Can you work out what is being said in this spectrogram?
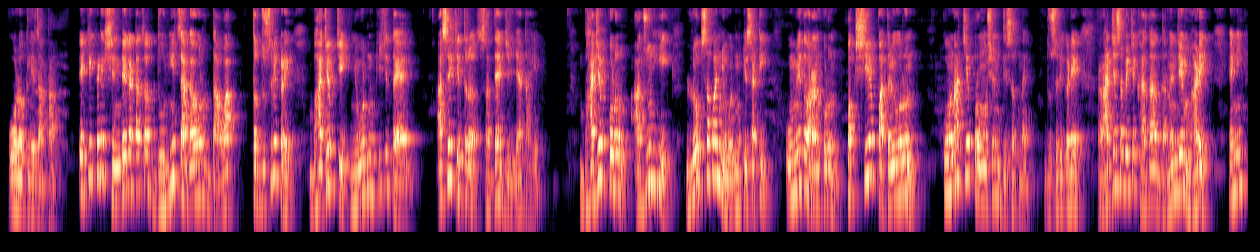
ओळखले जातात. एकीकडे शिंदे गटाचा दोन्ही जागावर दावा तर दुसरीकडे भाजपची निवडणुकीची तयारी असे चित्र सध्या जिल्ह्यात आहे. भाजपकडून अजूनही लोकसभा निवडणुकीसाठी उमेदवारांकडून पक्षीय पातळीवरून कोणाचे प्रमोशन दिसत नाही. दुसरीकडे राज्यसभेचे खासदार धनंजय महाडे यांनी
